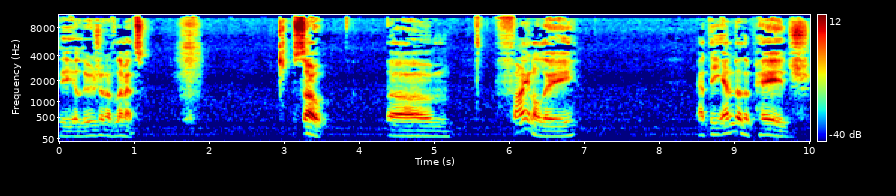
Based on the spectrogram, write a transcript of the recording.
the illusion of limits. So, um, finally, at the end of the page,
